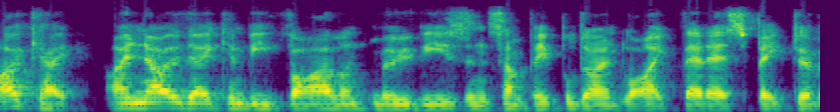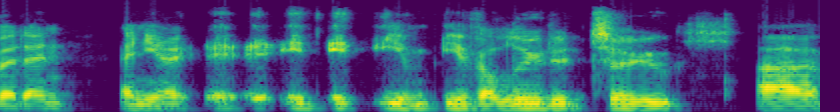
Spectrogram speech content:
Okay, I know they can be violent movies, and some people don't like that aspect of it, and and you know it, it, it you've, alluded to uh,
